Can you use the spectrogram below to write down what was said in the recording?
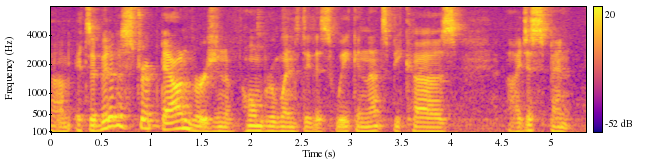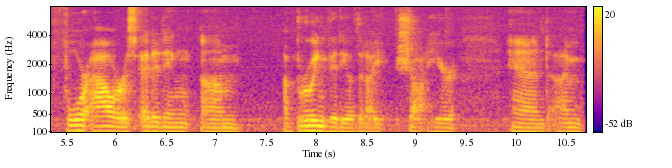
Um, it's a bit of a stripped down version of Homebrew Wednesday this week, and that's because I just spent four hours editing um, a brewing video that I shot here, and I'm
